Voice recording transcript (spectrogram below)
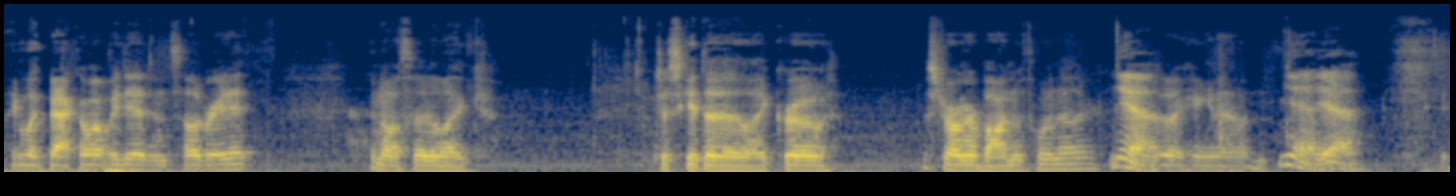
like look back on what we did and celebrate it, and also like just get to like grow a stronger bond with one another. Yeah. like hanging out. Yeah, Yeah. yeah.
